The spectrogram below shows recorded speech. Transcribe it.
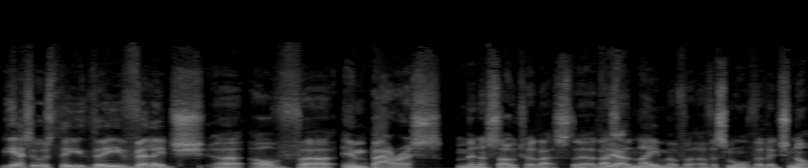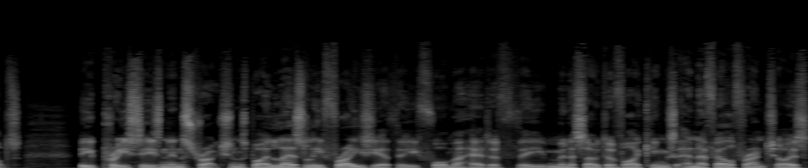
Yes, it was the the village uh, of uh, Embarrass, Minnesota. That's the that's Yeah. the name of a, of a small village, not the preseason instructions by Leslie Frazier, the former head of the Minnesota Vikings NFL franchise,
